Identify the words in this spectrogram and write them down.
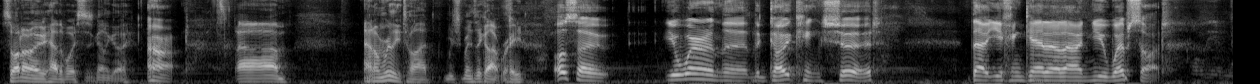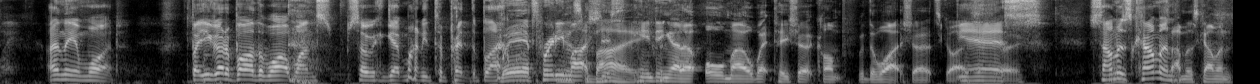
so I don't know how the voice is going to go. All right. Um, and I'm really tired, which means I can't read. Also, you're wearing the the Goat King shirt that you can get at our new website, Only in white. only in white. But you got to buy the white ones so we can get money to print the black We're ones. pretty Yes, much bye. just hinting at an all male wet t shirt comp with the white shirts, guys. Yes, summer's coming. Summer's coming.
